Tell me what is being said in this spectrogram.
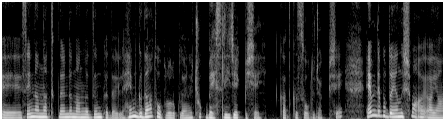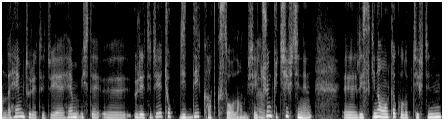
e, senin anlattıklarından anladığım kadarıyla hem gıda topluluklarını çok besleyecek bir şey katkısı olacak bir şey. Hem de bu dayanışma ay- ayağında hem türeticiye hem işte e, üreticiye çok ciddi katkısı olan bir şey. Evet. Çünkü çiftçinin e, riskine ortak olup çiftçinin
